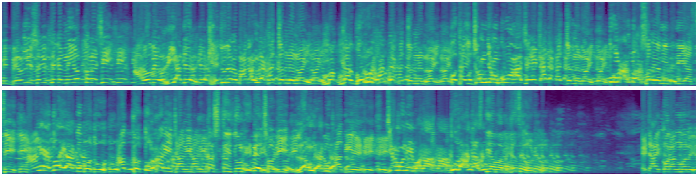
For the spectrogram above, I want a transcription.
আমি বেরলি শরীফ থেকে নিয়ত করেছি, আরবের রিয়াদের খেজুরের বাগান দেখার জন্য নয়, মক্কার গরুর হাট দেখার জন্য নয়, কোথায় জমজম কুয়া আছে এটা দেখার জন্য নয়, তোমার দর্শনে আমি বেরিয়ে আসি আনে দয়া ডুবো দো আব তো তোমারই জানি, কাস্তি তুমি বে ছোড়ি লঙ্গার উঠা দিয়ে হে, যেমনই বলা, ডুবা কাস্তি আবার ভেসে উঠবে। এটাই কোরআন বলে।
